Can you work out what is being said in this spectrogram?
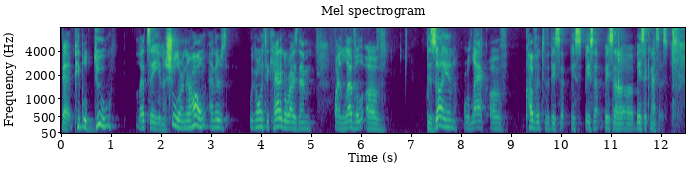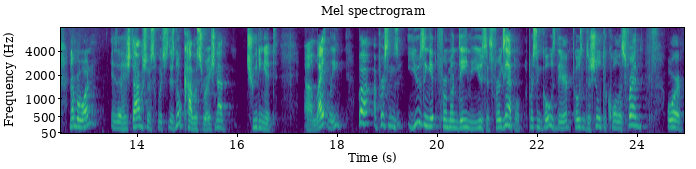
that people do, let's say in a shul or in their home, and there's we're going to categorize them by level of bizayon or lack of covet to the basic basic basic basic. Number one is a hishtamshus, which there's no kalos reish, not treating it uh, lightly, but a person's using it for mundane uses. For example, a person goes there, goes into shul to call his friend, or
